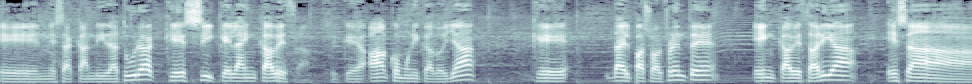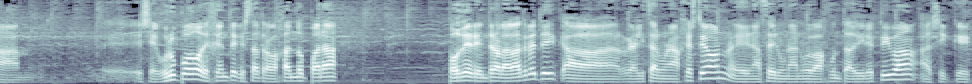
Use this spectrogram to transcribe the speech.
en esa candidatura que sí que la encabeza. Así que ha comunicado ya que da el paso al frente, encabezaría esa, ese grupo de gente que está trabajando para poder entrar al Athletic a realizar una gestión, en hacer una nueva junta directiva, así que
